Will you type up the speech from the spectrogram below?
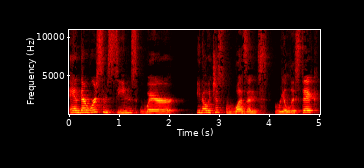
And there were some scenes where you know, it just wasn't realistic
